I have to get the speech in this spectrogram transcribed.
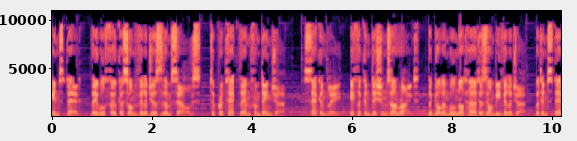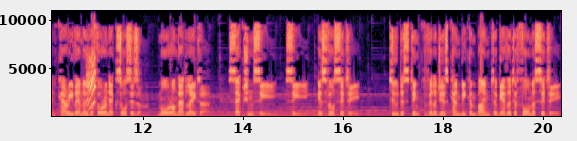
Instead, they will focus on villagers themselves, to protect them from danger. Secondly, if the conditions are right, the golem will not hurt a zombie villager, but instead carry them over for an exorcism. More on that later. Section C, C, is for city. Two distinct villages can be combined together to form a city.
